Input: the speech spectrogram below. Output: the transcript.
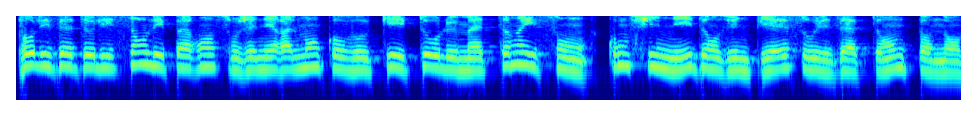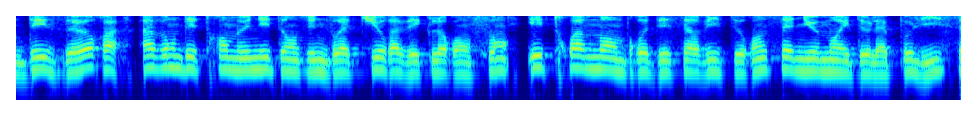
Pour les adolescents, les parents sont généralement convoqués tôt le matin et sont confinés dans une pièce où ils attendent pendant des heures avant d'être emmenés dans une voiture avec leur enfant et trois membres des services de renseignement et de la police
